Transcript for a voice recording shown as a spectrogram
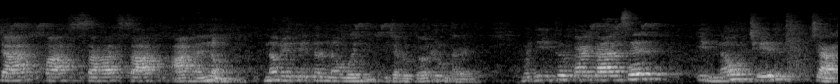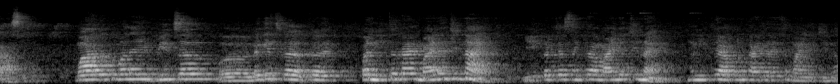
चार पाच सहा सात आठ आणि नऊ. नऊ येते तर नऊ वरील तिच्या डोक्यावर लिहून टाकायचं. म्हणजे इथं काय काय असेल? की नऊ छेद चार असेल. मग आता तुम्हाला हे बीच लगेच क- पण इथं काय? मायनस चिन्ह आहे. इकडच्या संख्या मायनस चिन्ह आहे मग इथे आपण काय करायचं? मायनस चिन्ह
